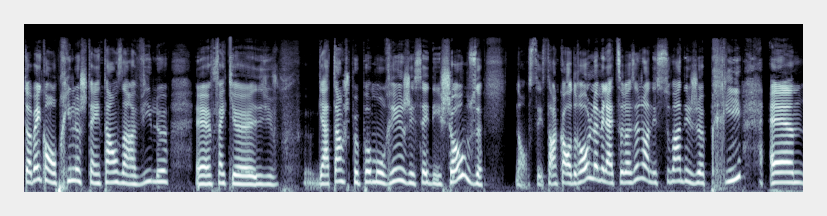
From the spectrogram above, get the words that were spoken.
as bien compris, je suis intense dans la vie. Là. fait que, gâtant, je peux pas mourir, j'essaie des choses. Non, c'est encore drôle, là, mais la tyrosine, j'en ai souvent déjà pris. Euh,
